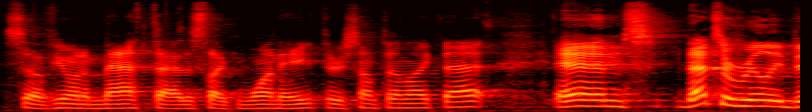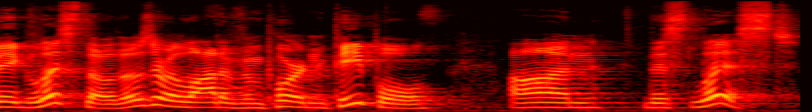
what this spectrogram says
So if you want to math that, it's like one eighth or something like that. And that's a really big list, though. Those are a lot of important people on this list.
